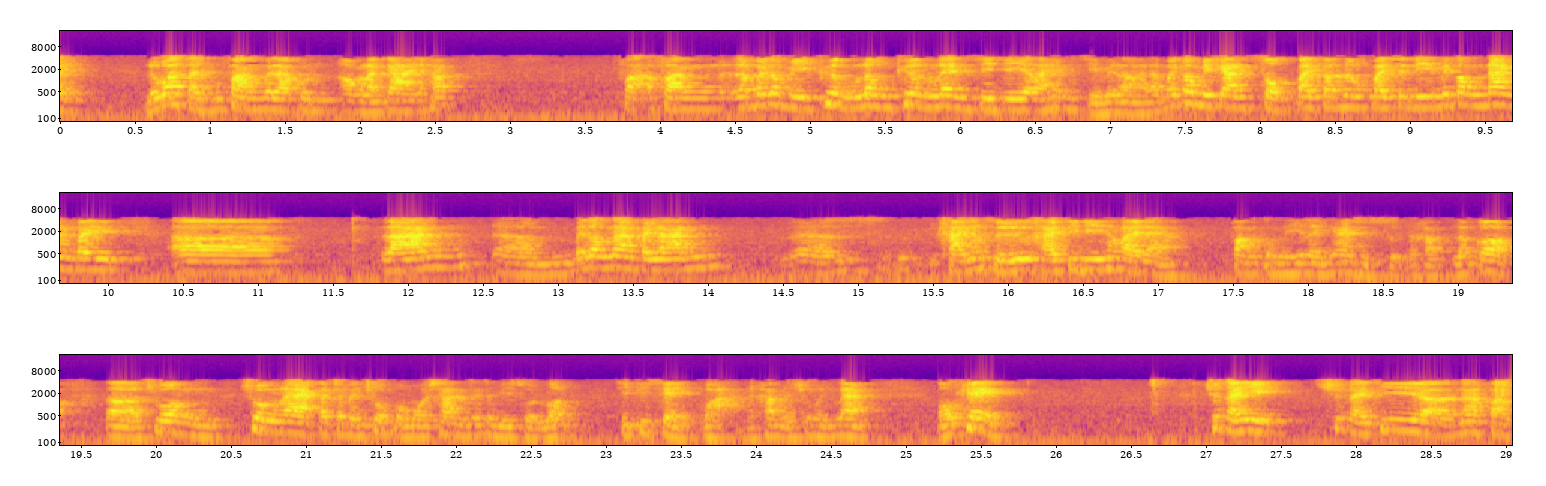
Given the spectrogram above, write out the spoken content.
ย หรือว่าใส่หูฟังเวลาคุณออกกำลังกายนะครับ ฟ,ฟังแล้วไม่ต้องมีเครื่องเล่นเครื่องเล่นซีดีอะไรให้มันเสียเวลา แล้วไม่ต้องมีการส่งไปตอนนึงไปสนีไม่ต้องนั่งไปร้านไม่ต้องนั่งไปร้านขายหนังสือขายซีดีทั้งหลายแหละฟังตรงนี้เลยง่ายสุดๆนะครับ แล้วก็ช่วงช่วงแรกก็จะเป็นช่วงโปรโมชั่นก็จะมีส่วนลดที่พิเศษกว่านะครับในช่วงแรกโอเค ชุดไหนอีกชุดไหนที่น่าฟัง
